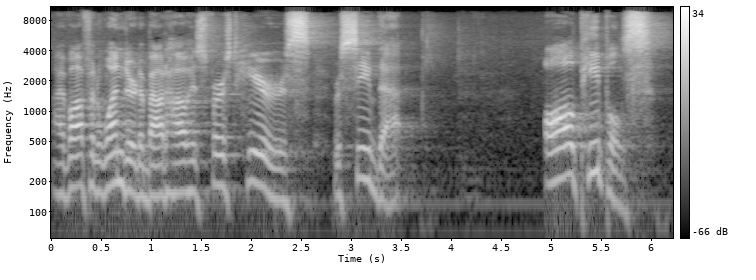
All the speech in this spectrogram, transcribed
I've often wondered about how his first hearers received that. All peoples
